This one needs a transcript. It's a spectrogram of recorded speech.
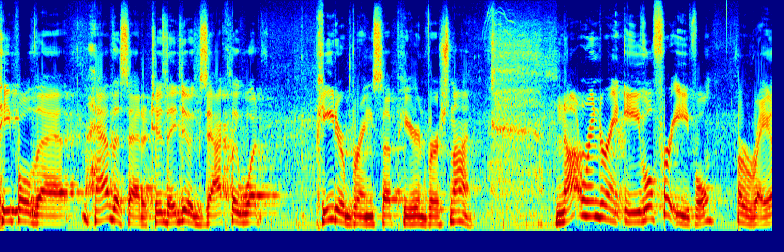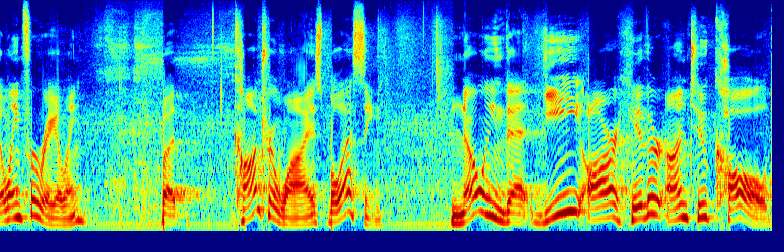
people that have this attitude, they do exactly what Peter brings up here in verse 9. Not rendering evil for evil, or railing for railing, but contrawise blessing, knowing that ye are hitherunto called,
